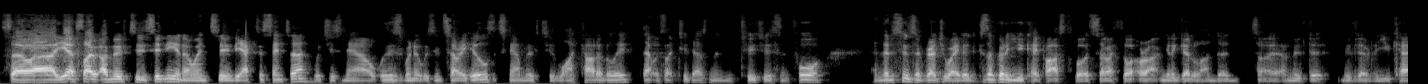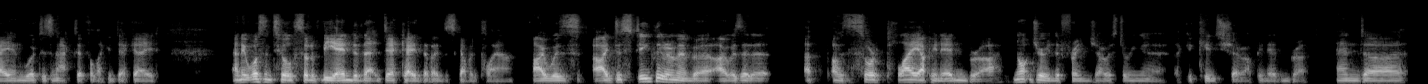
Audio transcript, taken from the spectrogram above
So uh, yeah, so I moved to Sydney and I went to the Actor Centre, which is now well, this is when it was in Surry Hills. It's now moved to Leichhardt, I believe. That was like 2002, 2004. And then as soon as I graduated, because I've got a UK passport, so I thought, all right, I'm going to go to London. So I moved to moved over to the UK and worked as an actor for like a decade. And it wasn't until sort of the end of that decade that I discovered clown. I was, I distinctly remember I was at a, a I was sort of play up in Edinburgh, not during the Fringe. I was doing a like a kids show up in Edinburgh, and uh,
